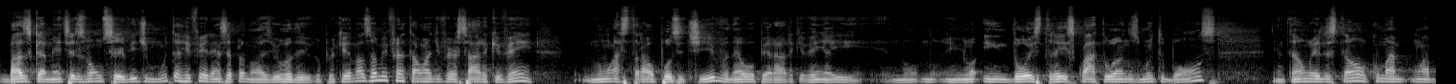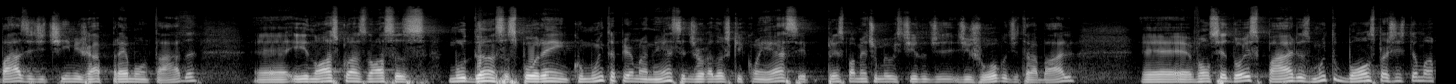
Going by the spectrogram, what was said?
basicamente, eles vão servir de muita referência para nós, viu, Rodrigo? Porque nós vamos enfrentar um adversário que vem num astral positivo, né? o operário que vem aí no, no, em, dois, três, quatro anos muito bons. Então, eles estão com uma, uma base de time já pré-montada. É, e nós, com as nossas mudanças, porém, com muita permanência de jogadores que conhecem, principalmente o meu estilo de, de jogo, de trabalho, é, vão ser dois páreos muito bons para a gente ter uma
